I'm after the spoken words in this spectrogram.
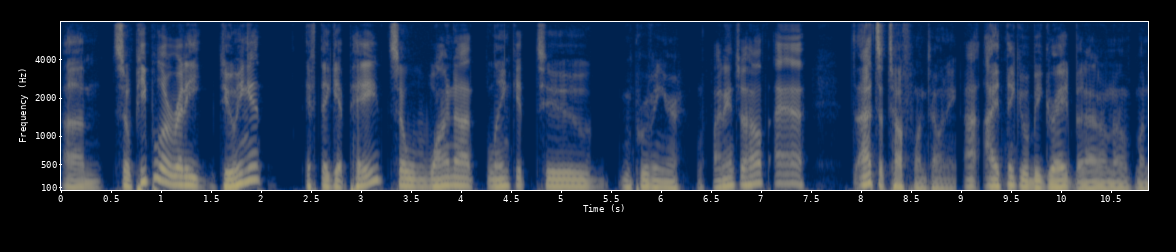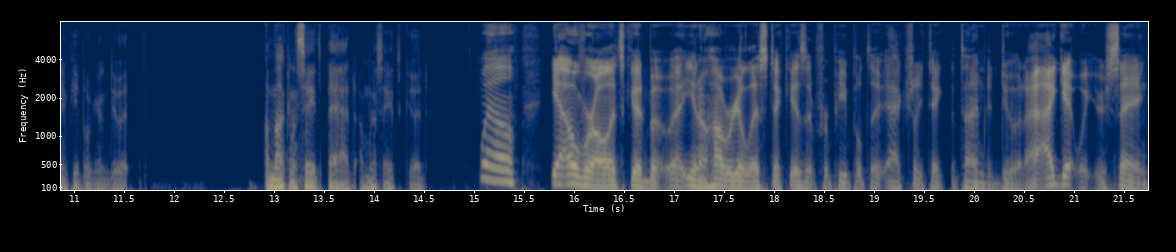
Um, so people are already doing it if they get paid. So why not link it to improving your financial health? Eh, that's a tough one, Tony. I, I think it would be great, but I don't know if many people are going to do it. I'm not going to say it's bad. I'm going to say it's good. Well, yeah, overall it's good, but uh, you know, how realistic is it for people to actually take the time to do it? I, I get what you're saying,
